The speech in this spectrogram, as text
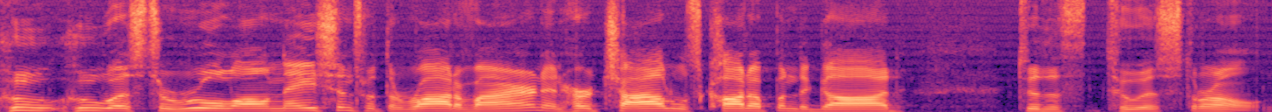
who, who was to rule all nations with the rod of iron, and her child was caught up unto God to, the, to his throne.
